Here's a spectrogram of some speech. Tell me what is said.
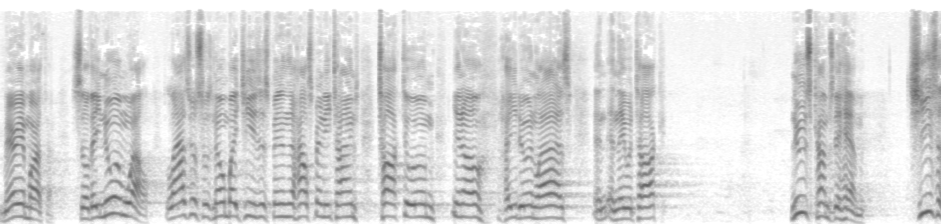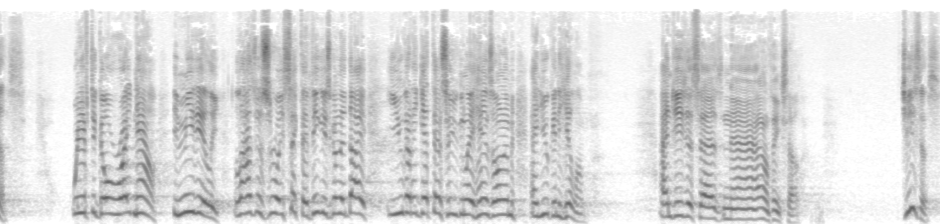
Mary and Martha. So they knew him well. Lazarus was known by Jesus, been in the house many times, talked to him, you know, how you doing, Laz? And, and they would talk. News comes to him. Jesus. We have to go right now, immediately. Lazarus is really sick. They think he's going to die. You got to get there so you can lay hands on him and you can heal him. And Jesus says, Nah, I don't think so. Jesus,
